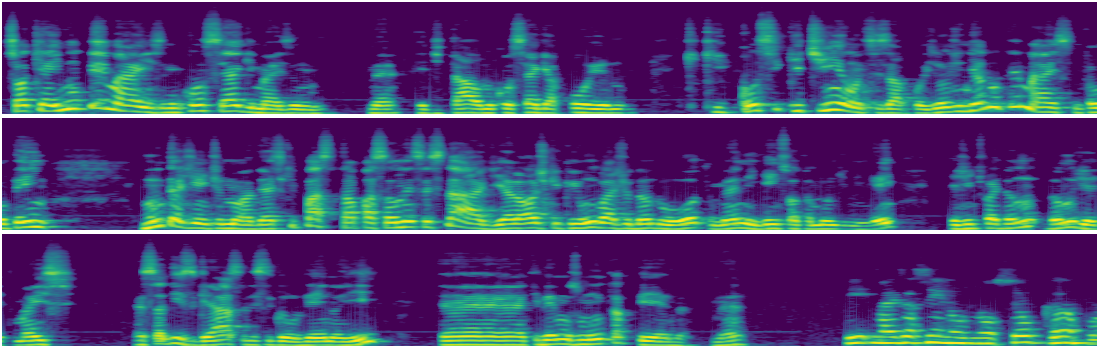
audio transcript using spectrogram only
Só que aí não tem mais, não consegue mais um né, edital, não consegue apoio, que, que, que tinham esses apoios. Hoje em dia não tem mais. Então tem muita gente no Nordeste que está passando necessidade. E é lógico que um vai ajudando o outro, né? Ninguém solta a mão de ninguém, e a gente vai dando, dando jeito. Mas essa desgraça desse governo aí, é, tivemos muita perda, né? E, mas assim, no, no seu campo.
